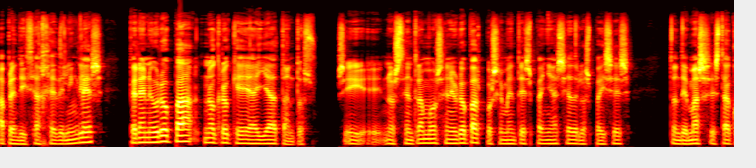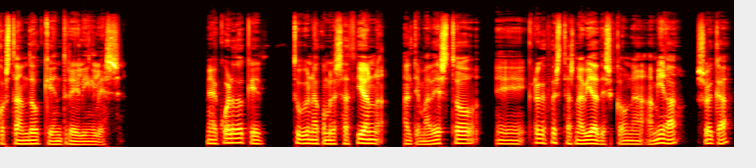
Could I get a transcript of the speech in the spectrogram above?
aprendizaje del inglés, pero en Europa no creo que haya tantos. Si nos centramos en Europa, posiblemente España sea de los países donde más está costando que entre el inglés. Me acuerdo que tuve una conversación al tema de esto, eh, creo que fue estas navidades con una amiga sueca,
